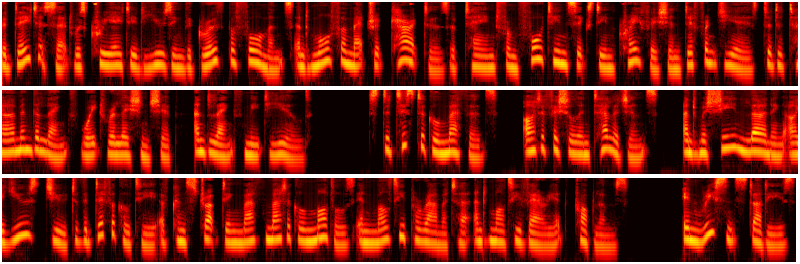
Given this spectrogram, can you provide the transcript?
The dataset was created using the growth performance and morphometric characters obtained from 1416 crayfish in different years to determine the length weight relationship and length meat yield. Statistical methods, artificial intelligence, and machine learning are used due to the difficulty of constructing mathematical models in multi parameter and multivariate problems. In recent studies,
